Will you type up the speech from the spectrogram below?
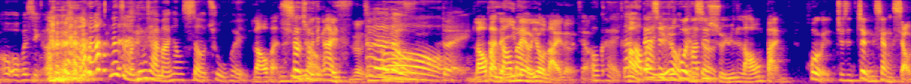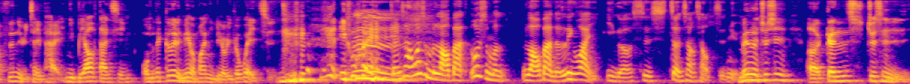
我我不行了，那怎么听起来蛮像社畜会？老板社畜一定爱死了，对对对哦。对，老板的 email 又来了，这样。OK，但，老板但是如果你是属于老板或就是正向小资女这一派，你不要担心，我们的歌里面有帮你留一个位置，因为、嗯等一下，为什么老板为什么老板的另外一个是正向小资女？没有就是呃跟就是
